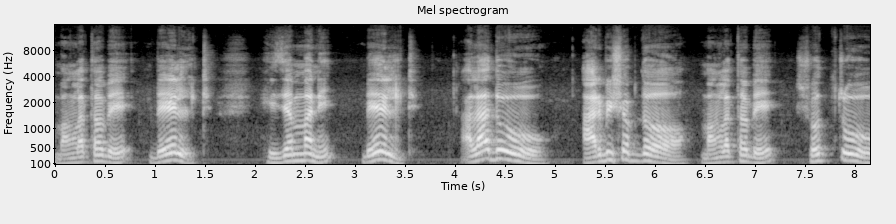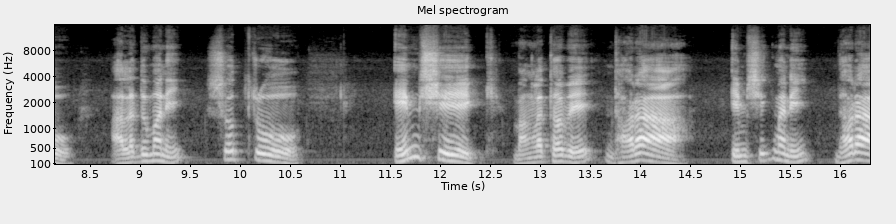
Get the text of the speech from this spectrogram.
বাংলাতে হবে বেল্ট, হিজাম মানে বেল্ট, আলাদু, আরবি শব্দ, বাংলাতে হবে শত্রু, আলাদু মানে শত্রু এমশিক বাংলাতে হবে ধরা এমশিক মানে ধরা।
